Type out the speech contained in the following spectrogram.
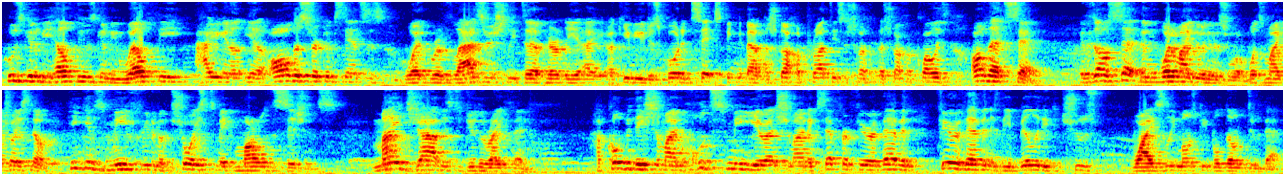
Who's going to be healthy? Who's going to be wealthy? How you're going to, you know, all the circumstances. What Rav Lazarus Shlita, apparently, uh, Akiva, you just quoted, say, speaking about Hashgacha Pratis, Hashgacha Klalis, all that said. If it's all set, then what am I doing in this world? What's my choice? No. He gives me freedom of choice to make moral decisions. My job is to do the right thing. Hakol b'dei shemaim chutz mi yirat shemaim, except for fear of heaven. Fear of heaven is the ability to choose wisely. Most people don't do that.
